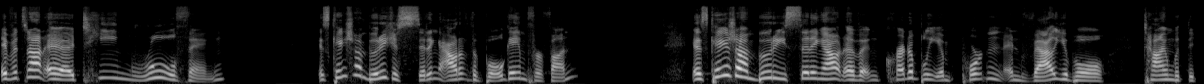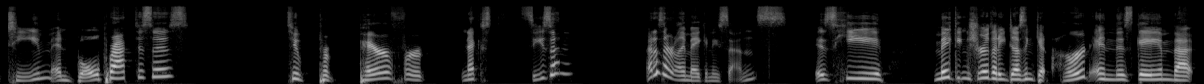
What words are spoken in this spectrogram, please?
If it's not a, a team rule thing, is Kayshon Boutte just sitting out of the bowl game for fun? Is Kayshon Boutte sitting out of incredibly important and valuable time with the team and bowl practices to prepare for next season? That doesn't really make any sense. Is he making sure that he doesn't get hurt in this game that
